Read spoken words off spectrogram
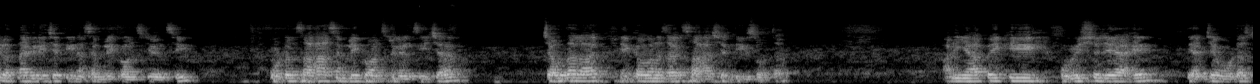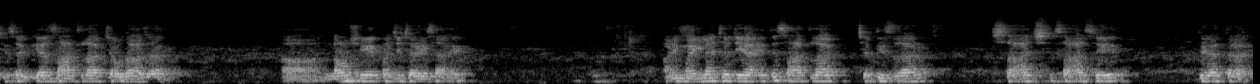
रत्नागिरीचे तीन असेंब्ली कॉन्स्टिट्युएन्सी टोटल सहा असेंब्ली कॉन्स्टिट्युएन्सीच्या चौदा लाख एकावन्न हजार सहाशे तीस होतात आणि यापैकी पुरुष जे आहे त्यांच्या वोटर्सची संख्या सात लाख चौदा हजार नऊशे पंचेचाळीस आहे. आणि महिलांच्या जे आहे ते सात लाख छत्तीस हजार सहा सहाशे त्र्याहत्तर आहे.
